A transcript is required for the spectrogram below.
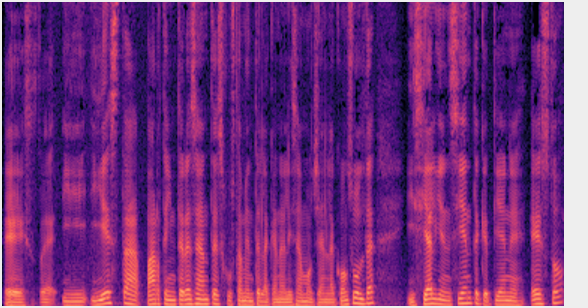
Este, y, y esta parte interesante es justamente la que analizamos ya en la consulta. Y si alguien siente que tiene esto,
